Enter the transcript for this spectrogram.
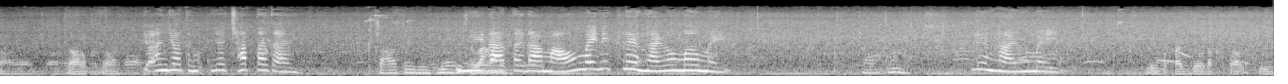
នេះចោលចោលយកអញយកទាំងយកឆាត់ទៅទៅអីចោលទៅនឹងភ្លៀងទៅនេះឆ្លាដើរទៅដើរមកមេឃនេះភ្លៀងហើយមកមើលមេឃចោលទៅភ្លៀងហើយមកមេឃភ្លៀងបកាច់យកដាក់ខ្យល់ភ្លៀង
